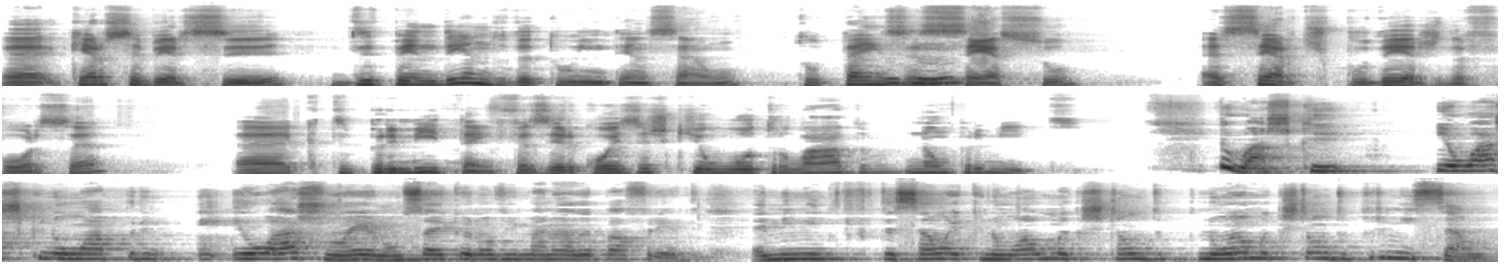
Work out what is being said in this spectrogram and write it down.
Uh, quero saber se, dependendo da tua intenção, tu tens uhum. acesso a certos poderes da força uh, que te permitem fazer coisas que o outro lado não permite. Eu acho que eu acho que não há. Eu acho, não é? Eu não sei que eu não vi mais nada para a frente. A minha interpretação é que não há uma questão de. não é uma questão de permissão.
